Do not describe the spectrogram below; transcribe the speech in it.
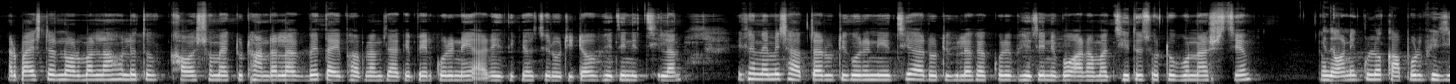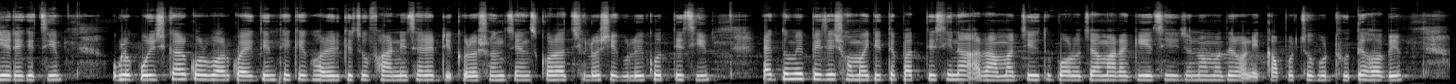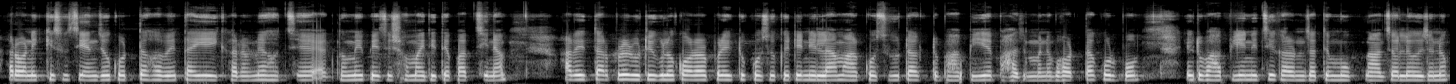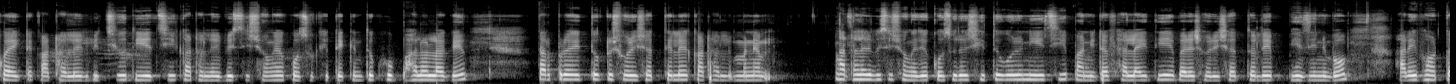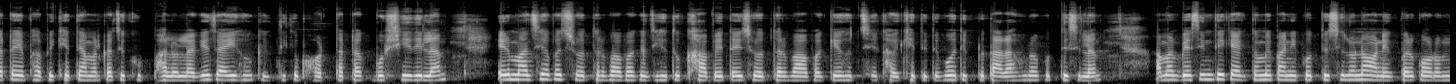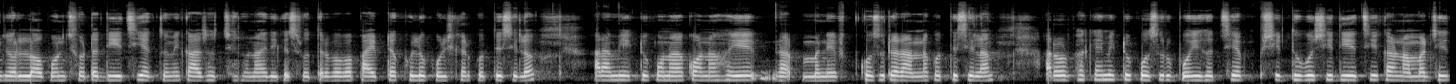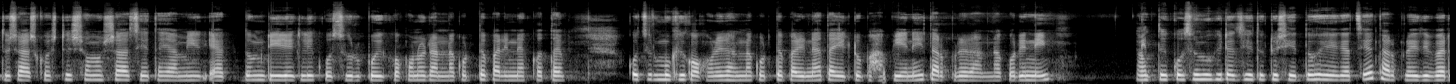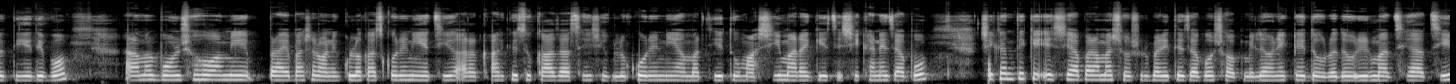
আর পায়েসটা নর্মাল না হলে তো খাওয়ার সময় একটু ঠান্ডা লাগবে, তাই ভাবলাম যে আগে বের করে নেই। আর এদিকে হচ্ছে রুটিটাও ভেজে নিচ্ছিলাম। এখানে আমি সাতটা রুটি করে নিয়েছি আর রুটিগুলো এক এক করে ভেজে নেব। আর আমার যেহেতু ছোটো বোন আসছে অনেকগুলো কাপড় ভিজিয়ে রেখেছি। ওগুলো পরিষ্কার করব আর কয়েকদিন থেকে ঘরের কিছু ফার্নিচারের ডেকোরেশন চেঞ্জ করার ছিল, সেগুলোই করতেছি। একদমই পেজে সময় দিতে পারতেছি না আর আমার যেহেতু বড় যা মারা গিয়েছে, এই জন্য আমাদের অনেক কাপড় চোপড় ধুতে হবে আর অনেক কিছু চেঞ্জও করতে হবে, তাই এই কারণে হচ্ছে একদমই পেজে সময় দিতে পারছি না। আর এই তারপরে রুটিগুলো করার পরে একটু কচু কেটে নিলাম আর কচুটা একটু ভাপিয়ে ভাজ মানে ভর্তা করব। একটু ভাপিয়ে নিচ্ছি কারণ যাতে মুখ না জ্বলে, ওই জন্য কয়েকটা কাঁঠালের বিচিও দিয়েছি। কাঁঠালের বিচির সঙ্গে কচু খেতে কিন্তু খুব ভালো লাগে। তারপরে তো একটু সরিষার তেলে কাঁঠাল মানে কাঁঠালের বিচির সঙ্গে যে কচুরে সিদ্ধ করে নিয়েছি, পানিটা ফেলাই দিয়ে এবারে সরিষার তলে ভেজে নিব। আর এই ভর্তাটা এভাবে খেতে আমার কাছে খুব ভালো লাগে। যাই হোক, একদিকে ভর্তাটা বসিয়ে দিলাম। এর মাঝে আবার শ্রদ্ধার বাবাকে যেহেতু খাবে, তাই শ্রদ্ধার বাবাকে হচ্ছে খেতে দেবো। একটু তাড়াহুড়া করতেছিলাম। আমার বেসিন থেকে একদমই পানি পড়তেছিল না। অনেকবার গরম জল, লবণ, ছোটা দিয়েছি, একদমই কাজ হচ্ছিল না। এদিকে শ্রদ্ধার বাবা পাইপটা খুলে পরিষ্কার করতেছিল। আর আমি একটু কোনা কণা হয়ে মানে কচুটা রান্না করতেছিলাম। আর ওর ফাঁকে আমি একটু কচুর বই হচ্ছে সিদ্ধ বসিয়ে দিয়েছি, কারণ আমার যেহেতু শ্বাসকষ্টের সমস্যা আছে, তাই আমি একদম ডিরেক্টলি কচুর বই কখনো রান্না করতে পারি না। এক কথায়, কচুর মুখে কখনোই রান্না করতে পারি না, তাই একটু ভাপিয়ে নেই, তারপরে রান্না করে নিই। তো কসুরমুখীটা যেহেতু একটু সেদ্ধ হয়ে গেছে, তারপরে এবার দিয়ে দিব। আর আমার বোন সহ আমি প্রায় বাসার অনেকগুলো কাজ করে নিয়েছি, আর আর কিছু কাজ আছে সেগুলো করে নিয়ে আমার যেহেতু মাসি মারা গিয়েছে সেখানে যাব। সেখান থেকে এসে আবার আমার শ্বশুর বাড়িতে যাব, সব মিলে অনেকটাই দৌড়াদৌড়ির মাঝে আছি।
